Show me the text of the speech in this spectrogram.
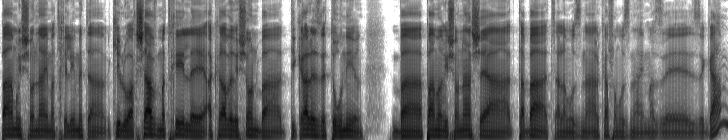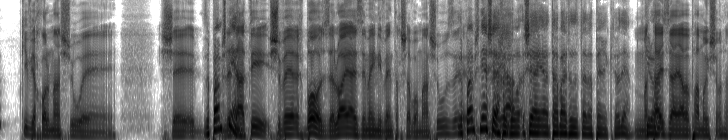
שפעם ראשונה הם מתחילים את ה... כאילו עכשיו מתחיל אה, הקרב הראשון, ב... תקרא לזה טורניר, בפעם הראשונה שהטבעת על המאזניים, על כף המאזניים, אז אה, זה גם כביכול משהו אה, ש... זו פעם שנייה, לדעתי, שווה ערך, בוא, זה לא היה איזה מיין איבנט עכשיו או משהו, זה... זו פעם שנייה זה שהטבעת הזאת על הפרק, אתה יודע. כאילו, מתי זה היה בפעם הראשונה?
